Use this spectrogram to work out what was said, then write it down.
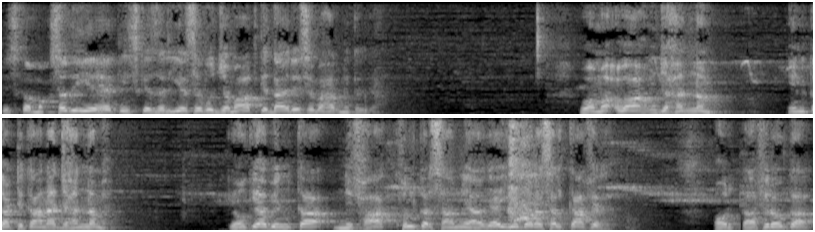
اس کا مقصد ہی یہ ہے کہ اس کے ذریعے سے وہ جماعت کے دائرے سے باہر نکل جائے۔ وہ واہم جہنم ان کا ٹکانا جہنم ہے۔ کیونکہ اب ان کا نفاق کھل کر سامنے آ گیا، یہ دراصل کافر ہے۔ اور کافروں کا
